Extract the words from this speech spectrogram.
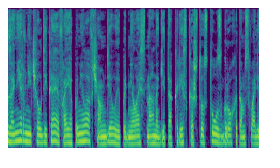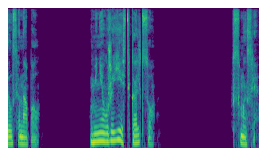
Занервничал Дикаев, а я поняла, в чем дело, и поднялась на ноги так резко, что стул с грохотом свалился на пол. «У меня уже есть кольцо». «В смысле?»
